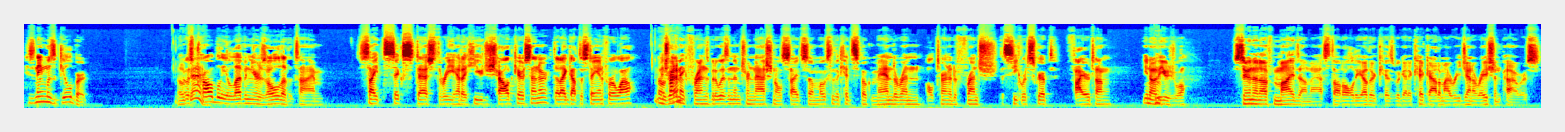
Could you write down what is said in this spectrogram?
His name was Gilbert. Okay. I was probably 11 years old at the time. Site 6-3 had a huge childcare center that I got to stay in for a while. Oh, I tried Okay. to make friends, but it was an international site, so most of the kids spoke Mandarin, alternative French, the secret script, fire tongue. You know, the hmm. usual. Soon enough, my dumbass thought all the other kids would get a kick out of my regeneration powers.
